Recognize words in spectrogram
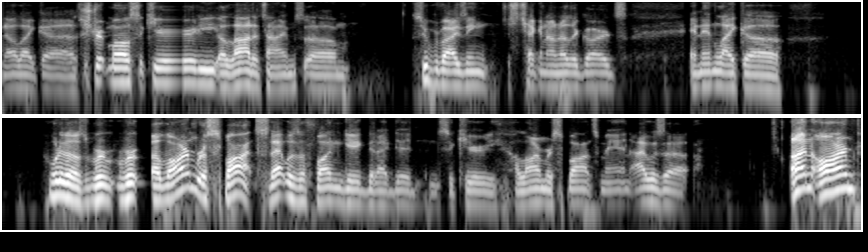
know, like uh, strip mall security a lot of times, um, supervising, just checking on other guards, and then like uh, what are those re- re- alarm response? That was a fun gig that I did in security. Alarm response, man. I was a unarmed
